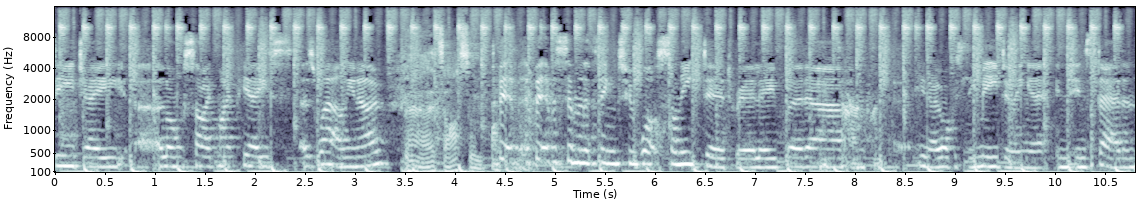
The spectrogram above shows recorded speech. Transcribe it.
DJ uh, alongside my PAs as well. You know, Ah, that's awesome. a bit, a bit of a similar thing to what Sonique did, really, but um, you know, obviously me doing it in, instead. And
